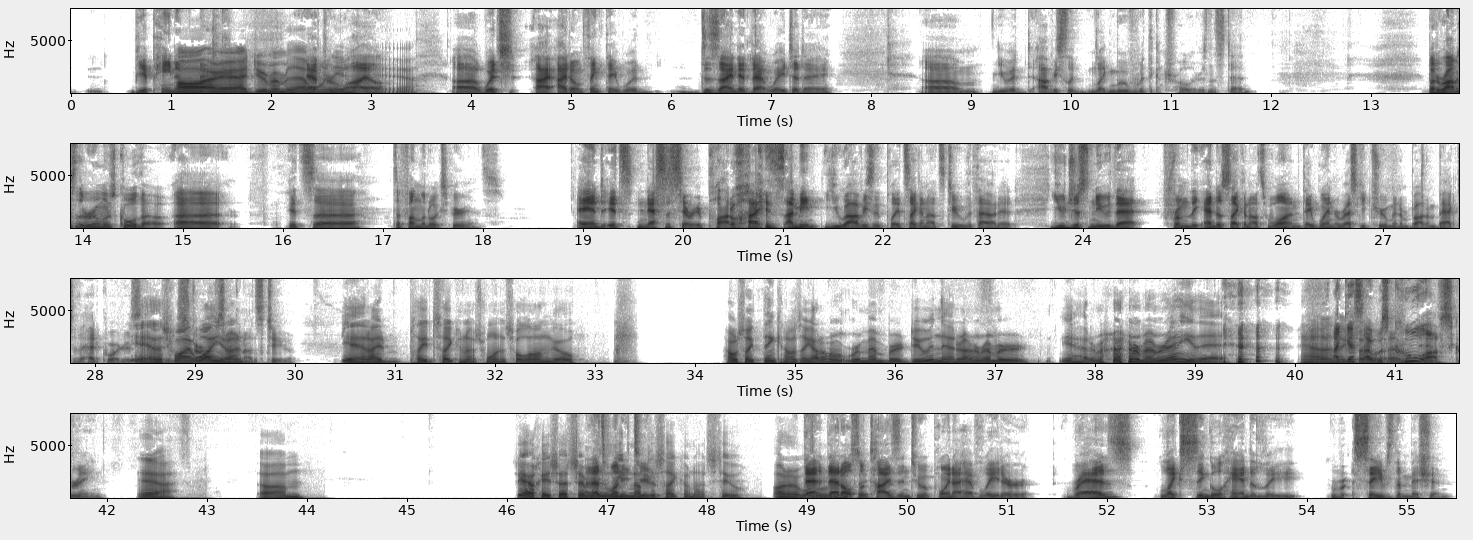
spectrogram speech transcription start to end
be a pain in oh, the neck. I, I do remember that after one, a while. Yeah, yeah. Uh, which I, I don't think they would design it that way today. Um, you would obviously like move with the controllers instead. But of the Room was cool though. Uh, it's uh it's a fun little experience, and it's necessary plot wise. I mean, you obviously played Psychonauts 2 without it. You just knew that from the end of Psychonauts 1, they went and rescued Truman and brought him back to the headquarters. Yeah, that's why why you Psychonauts know. 2. Yeah, and I played Psychonauts 1 so long ago. I was like thinking, I was like, I don't remember doing that. Or I don't remember. Yeah, I don't, I don't remember any of that. I, I like, guess I was cool off screen. Yeah. Um. Yeah. Okay. So that's everything that's leading up to Psychonauts too. Oh no. That that also say? ties into a point I have later. Raz like single handedly r- saves the mission.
